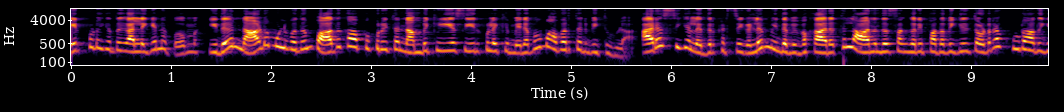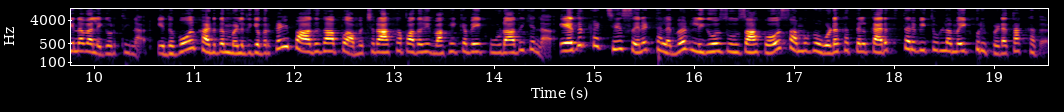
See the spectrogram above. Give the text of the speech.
ஏற்புடையது அல்ல எனவும் இது நாடு முழுவதும் பாதுகாப்பு குறித்த நம்பிக்கையை சீர்குலைக்கும் எனவும் அவர் தெரிவித்துள்ளார். அரசியல் எதிர்க்கட்சிகளும் இந்த விவகாரத்தில் ஆனந்த சங்கரி பதவியில் தொடரக்கூடாது என வலியுறுத்தினார். இதுபோல் கடிதம் எழுதியவர்கள் பாதுகாப்பு அமைச்சராக பதவி வகிக்கவே கூடாது என எதிர்க்கட்சி செனட் தலைவர் லியோ சூசாகோ சமூக ஊடகத்தில் கருத்து தெரிவித்துள்ளமை குறிப்பிடத்தக்கது.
